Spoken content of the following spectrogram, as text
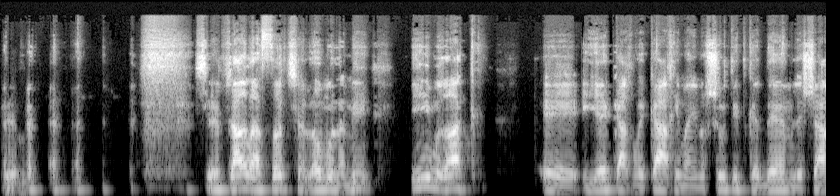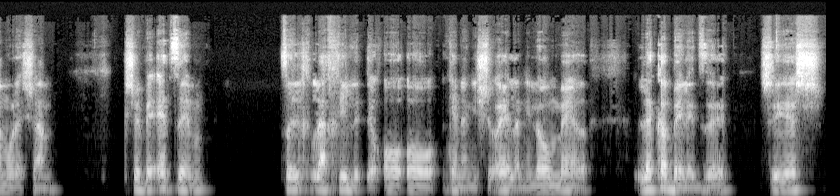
כן. שאפשר לעשות שלום עולמי, אם רק אה, יהיה כך וכך, אם האנושות תתקדם לשם או לשם. כשבעצם צריך להכיל, או, או, כן, אני שואל, אני לא אומר, לקבל את זה, שיש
